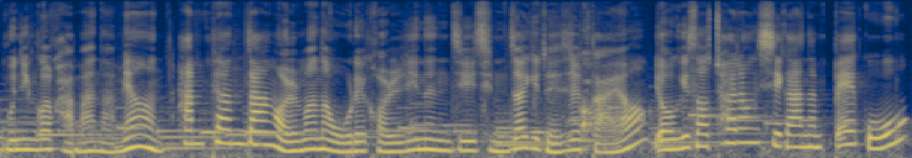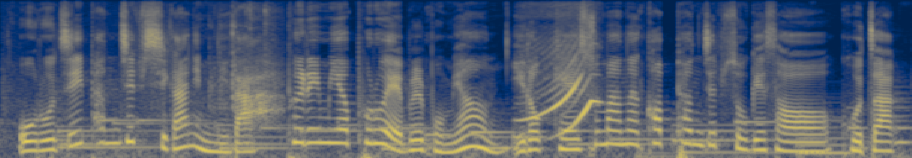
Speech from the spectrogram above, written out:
5분인 걸 감안하면 한 편당 얼마나 오래 걸리는지 짐작이 되실까요? 여기서 촬영 시간은 빼고 오로지 편집 시간입니다. 프리미어 프로 앱을 보면 이렇게 수많은 컷 편집 속에서 고작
